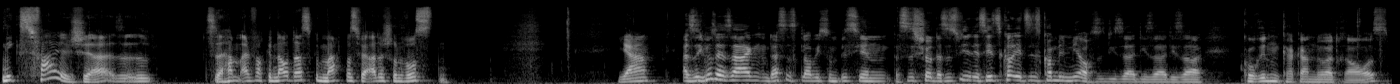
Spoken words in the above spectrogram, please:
nichts falsch, ja. Also, sie haben einfach genau das gemacht, was wir alle schon wussten. Ja, also ich muss ja sagen, und das ist, glaube ich, so ein bisschen, das ist schon, das ist wieder, das jetzt, kommt- jetzt kommt in mir auch so dieser, dieser, dieser Korinthenkacker-Nerd raus.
